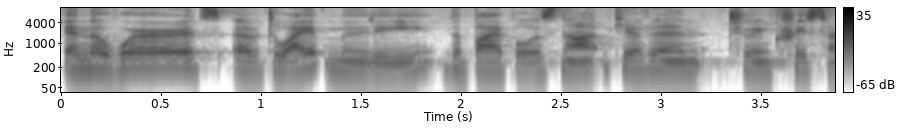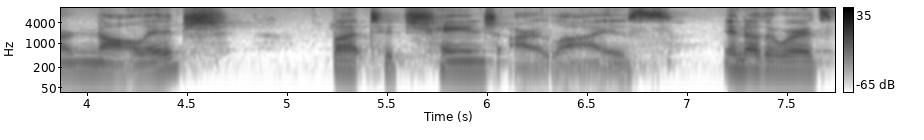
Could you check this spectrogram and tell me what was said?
In the words of Dwight Moody, the Bible is not given to increase our knowledge, but to change our lives. In other words,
